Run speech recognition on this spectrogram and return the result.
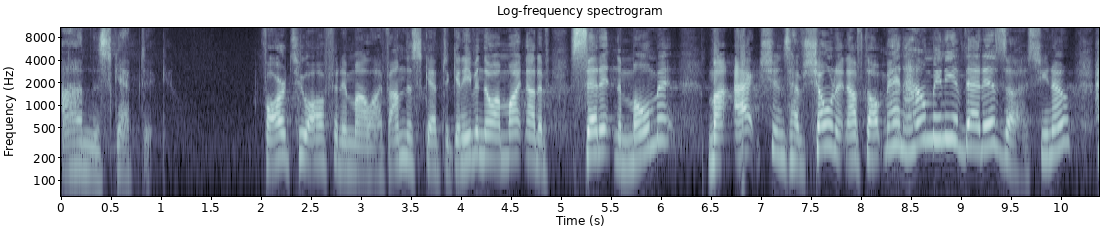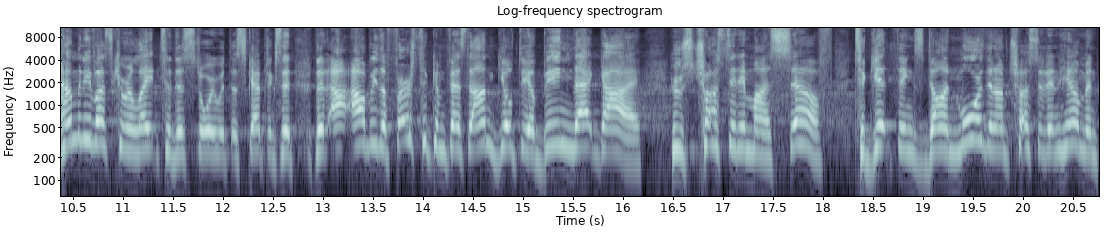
I'm the skeptic. Far too often in my life, I'm the skeptic. And even though I might not have said it in the moment, my actions have shown it. And I've thought, man, how many of that is us, you know? How many of us can relate to this story with the skeptics that, that I, will be the first to confess that I'm guilty of being that guy who's trusted in myself to get things done more than I've trusted in him. And,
